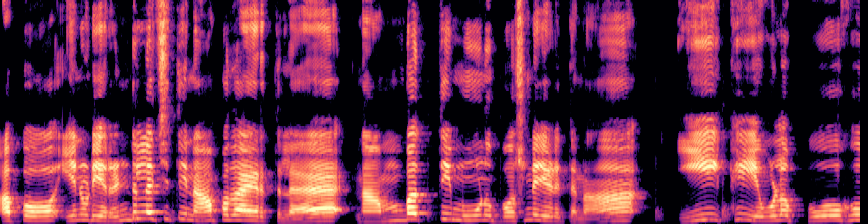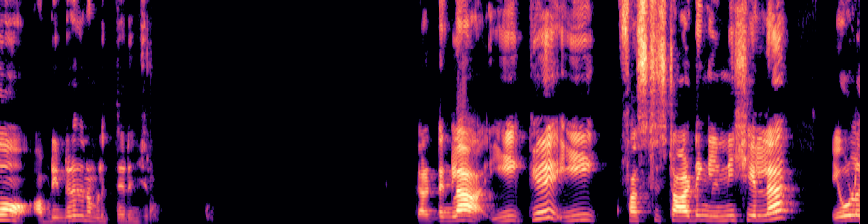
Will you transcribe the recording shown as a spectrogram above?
அப்போது என்னுடைய ரெண்டு லட்சத்தி நாற்பதாயிரத்தில் நான் ஐம்பத்தி மூணு பர்சன்டேஜ் எடுத்தேன்னா ஈக்கு எவ்வளோ போகும் அப்படின்றது நம்மளுக்கு தெரிஞ்சிடும் கரெக்ட்டுங்களா ஈக்கு இ e ஃபஸ்ட்டு ஸ்டார்டிங் இனிஷியலில் எவ்வளோ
